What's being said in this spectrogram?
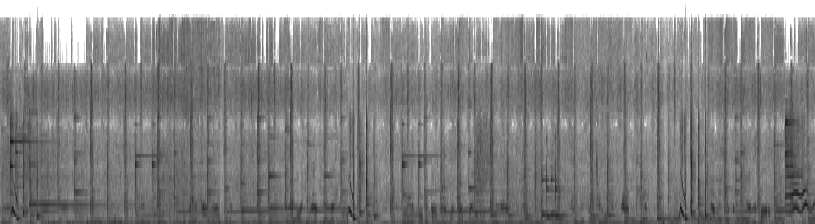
นดูบรรยากาศหาดเทียนพี่ออยเห็นหาดเทียนไหมเดี๋ยวพ่อไปตามหาว่าทำไมถึงชื่อหาดเทียนทำไมต้องชื่อว่าหาดเทียน มีอะไรเกี่ยวกับเทียนหรือเปล่าเห็นไหม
